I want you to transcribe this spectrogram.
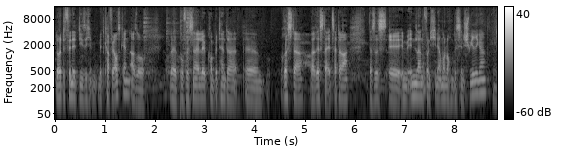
Leute findet, die sich mit Kaffee auskennen, also äh, professionelle, kompetente äh, Röster, Barista etc. Das ist äh, im Inland von China immer noch ein bisschen schwieriger, mhm.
